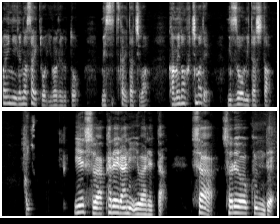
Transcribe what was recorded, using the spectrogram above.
ぱいに入れなさいと言われると、召使いたちは亀の縁まで水を満たした。はい。イエスは彼らに言われた。さあ、それを組んで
